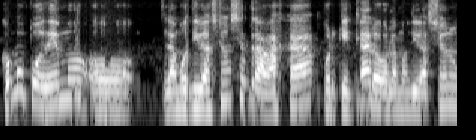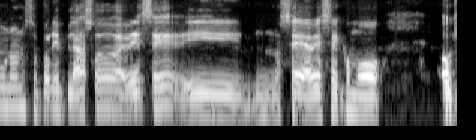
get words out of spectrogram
¿Cómo podemos, o la motivación se trabaja? Porque claro, la motivación uno no se pone plazo a veces y no sé, a veces como, ok,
